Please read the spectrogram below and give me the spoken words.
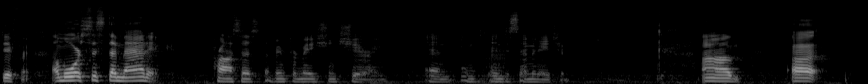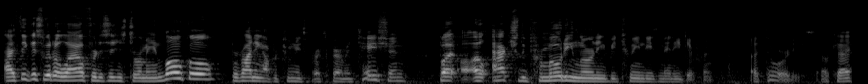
different. A more systematic process of information sharing and, and, and dissemination. Um, uh, i think this would allow for decisions to remain local providing opportunities for experimentation but uh, actually promoting learning between these many different authorities. Okay,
